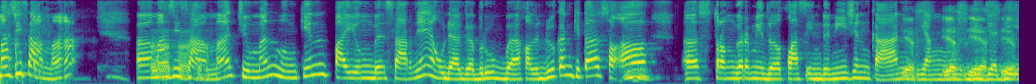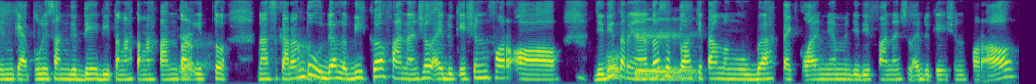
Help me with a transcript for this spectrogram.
masih sama, Eh, masih sama, cuman mungkin payung besarnya yang udah agak berubah. Kalau dulu kan kita soal eh, stronger middle class Indonesian kan, Hmm. Yes, yang yes, dijadiin yes. kayak tulisan gede di tengah-tengah kantor Ya. itu. Nah sekarang tuh udah lebih ke financial education for all. Jadi Oke. ternyata setelah kita mengubah tagline-nya menjadi financial education for all,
